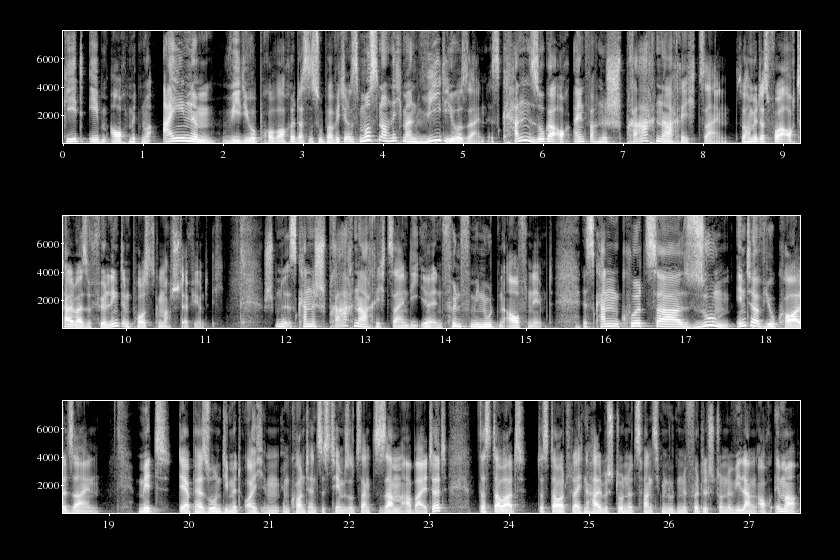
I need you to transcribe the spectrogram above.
geht eben auch mit nur einem Video pro Woche. Das ist super wichtig. Und es muss noch nicht mal ein Video sein. Es kann sogar auch einfach eine Sprachnachricht sein. So haben wir das vorher auch teilweise für LinkedIn-Posts gemacht, Steffi und ich. Es kann eine Sprachnachricht sein, die ihr in fünf Minuten aufnehmt. Es kann ein kurzer Zoom-Interview-Call sein mit der Person, die mit euch im, im Content-System sozusagen zusammenarbeitet. Das dauert, das dauert vielleicht eine halbe Stunde, 20 Minuten, eine Viertelstunde, wie lang auch immer.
